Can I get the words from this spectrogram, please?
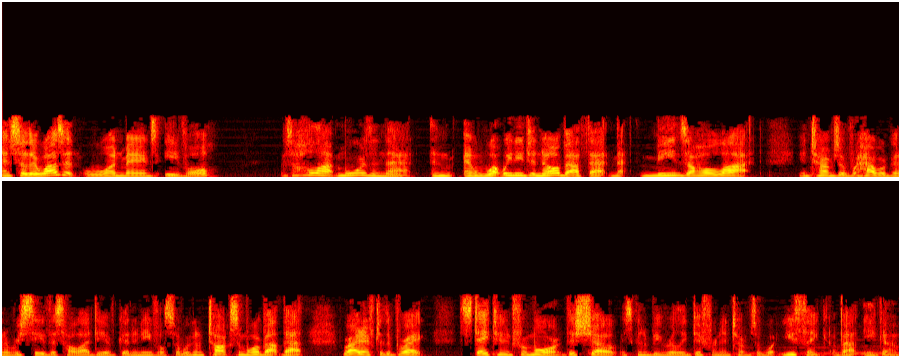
And so there wasn't one man's evil. It was a whole lot more than that. And, and what we need to know about that means a whole lot in terms of how we're going to receive this whole idea of good and evil. So we're going to talk some more about that right after the break. Stay tuned for more. This show is going to be really different in terms of what you think about ego.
